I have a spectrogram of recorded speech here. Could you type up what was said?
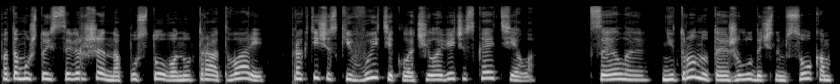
потому что из совершенно пустого нутра твари практически вытекло человеческое тело. Целое, нетронутое желудочным соком,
